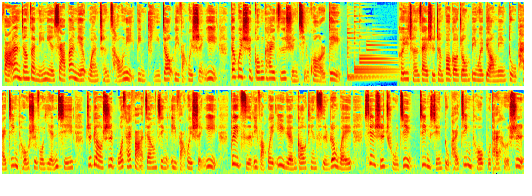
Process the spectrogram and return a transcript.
法案将在明年下半年完成草拟，并提交立法会审议，但会是公。公开咨询情况而定。贺一成在施政报告中并未表明赌牌镜头是否延期，只表示博彩法将进立法会审议。对此，立法会议员高天赐认为，现实处境进行赌牌镜头不太合适，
